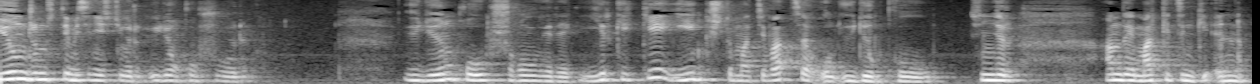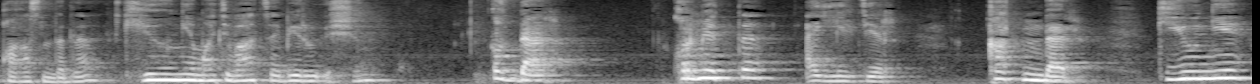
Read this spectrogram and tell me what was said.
Күйеуің жұмыс істемесе не істеу керек? Үйден қуып шығу керек. Үйден қуып шығу керек. Еркекке ең күшті мотивация ол үйден қуу. Сендер андай маркетингке ілініп қалғансыңдар да. Күйеуіңе мотивация беру үшін қыздар құрметті әйелдер қатындар күйеуіңе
